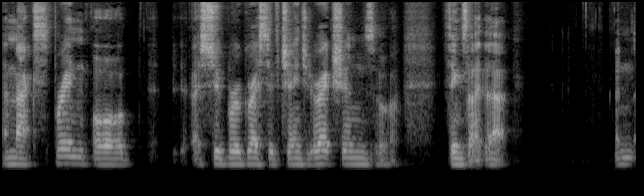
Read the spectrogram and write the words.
a max sprint or a super aggressive change of directions or things like that. And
